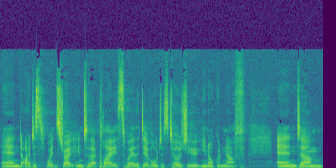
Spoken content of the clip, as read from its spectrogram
And I just went straight into that place where the devil just tells you you're not good enough. And, um,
